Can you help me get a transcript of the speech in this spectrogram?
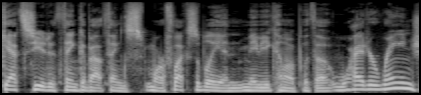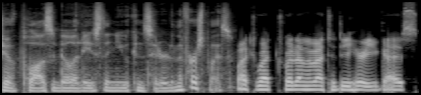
gets you to think about things more flexibly and maybe come up with a wider range of plausibilities than you considered in the first place. Watch, watch what I'm about to do here, you guys.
